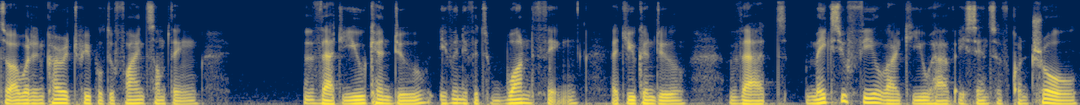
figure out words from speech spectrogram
so I would encourage people to find something that you can do, even if it's one thing that you can do that makes you feel like you have a sense of control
